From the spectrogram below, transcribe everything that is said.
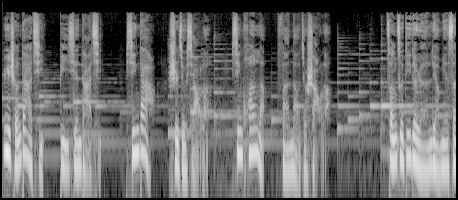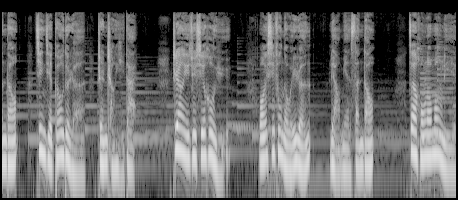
欲成大器，必先大气。心大，事就小了；心宽了，烦恼就少了。层次低的人两面三刀，境界高的人真诚以待。这样一句歇后语，王熙凤的为人两面三刀。在《红楼梦》里，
